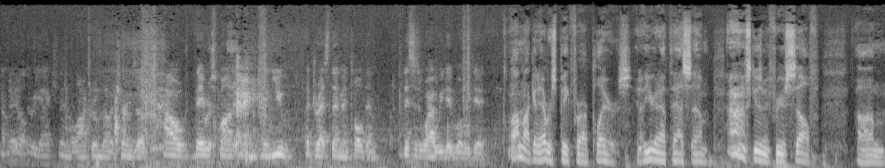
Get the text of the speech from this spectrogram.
The reaction in the locker room, though, in terms of how they responded when you addressed them and told them, "This is why we did what we did." Well, I'm not going to ever speak for our players. You know, you're going to have to ask them. excuse me for yourself. Um,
